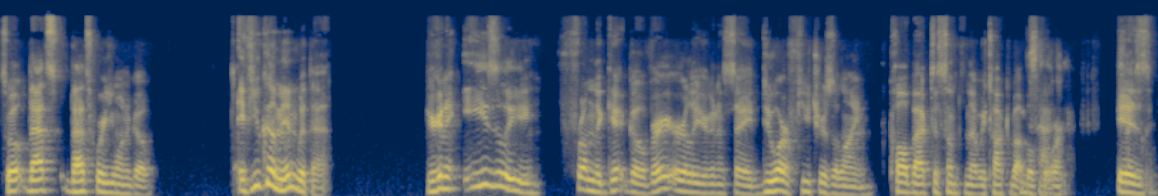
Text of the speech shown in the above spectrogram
so that's that's where you want to go if you come in with that you're going to easily from the get-go very early you're going to say do our futures align call back to something that we talked about exactly. before is exactly.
